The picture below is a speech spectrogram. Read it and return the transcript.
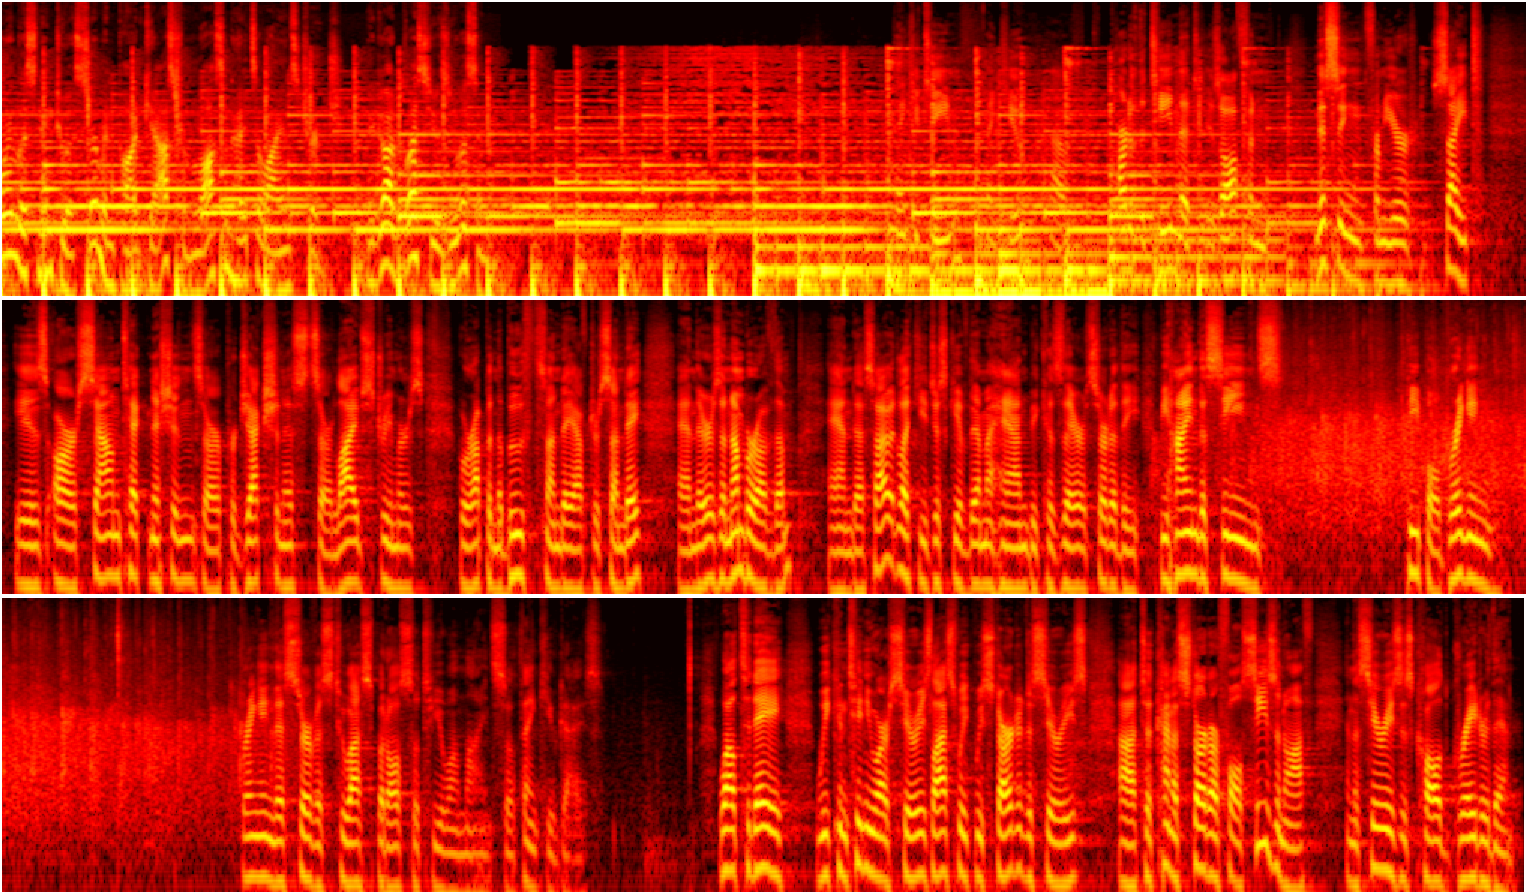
and listening to a sermon podcast from Lawson Heights Alliance Church. May God bless you as you listen. Thank you, team. Thank you. Uh, part of the team that is often missing from your sight is our sound technicians, our projectionists, our live streamers who are up in the booth Sunday after Sunday, and there's a number of them. And uh, so I would like you just give them a hand because they're sort of the behind the scenes people bringing, bringing this service to us, but also to you online. So thank you, guys. Well, today we continue our series. Last week we started a series uh, to kind of start our fall season off, and the series is called Greater Than.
